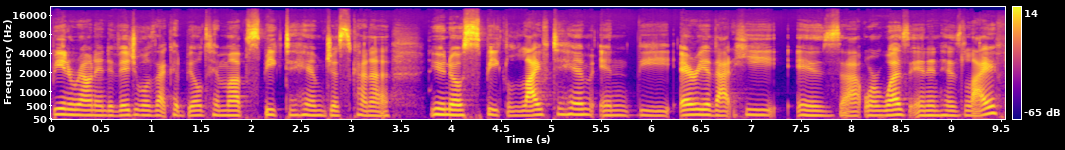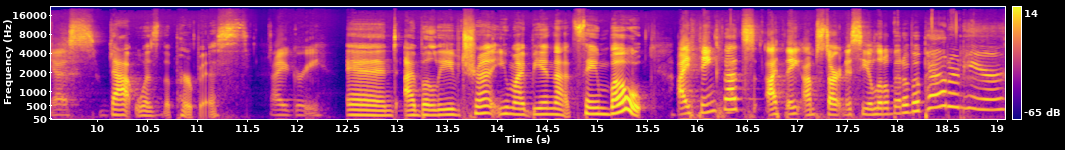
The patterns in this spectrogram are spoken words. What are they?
being around individuals that could build him up, speak to him, just kind of, you know, speak life to him in the area that he is uh, or was in in his life. Yes. That was the purpose. I agree. And I believe, Trent, you might be in that same boat. I think that's. I think I'm starting to see a little bit of a pattern here.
